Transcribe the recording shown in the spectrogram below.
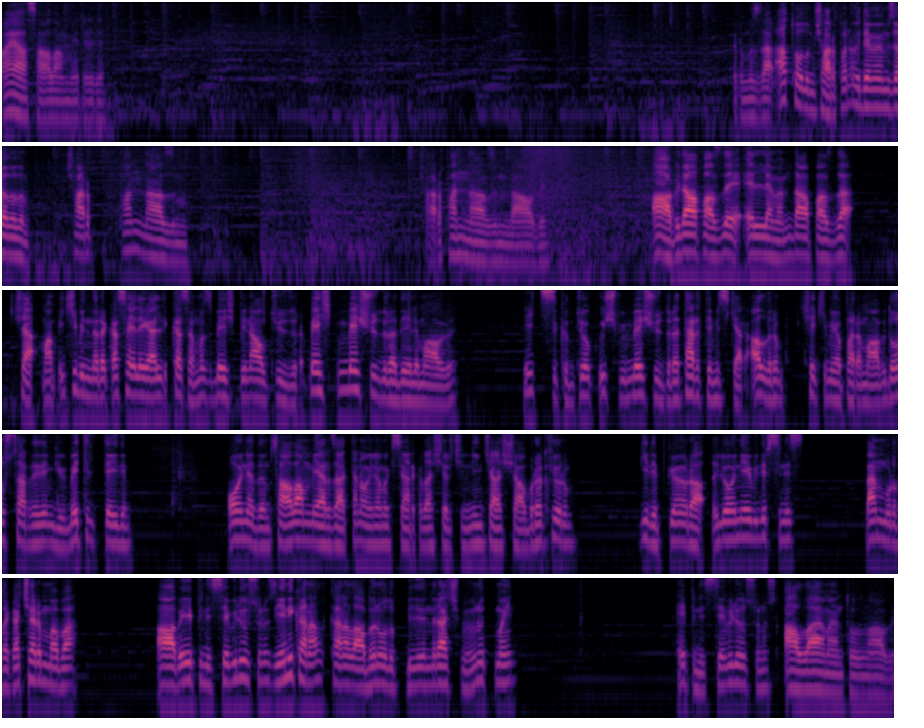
Bayağı sağlam verirdi. Kırmızılar. At oğlum çarpanı ödememizi alalım. Çarpan lazım. Çarpan lazım be abi. Abi daha fazla ellemem. Daha fazla şey yapmam. 2000 lira kasayla geldik kasamız 5600 lira. 5500 lira diyelim abi. Hiç sıkıntı yok. 3500 lira tertemiz kar. Alırım. Çekimi yaparım abi. Dostlar dediğim gibi Battlefield'deydim. Oynadığım sağlam bir yer zaten. Oynamak isteyen arkadaşlar için linki aşağı bırakıyorum. Gidip gönül rahatlığıyla oynayabilirsiniz. Ben burada kaçarım baba. Abi hepiniz seviliyorsunuz. Yeni kanal. Kanala abone olup bildirimleri açmayı unutmayın. Hepiniz seviliyorsunuz. Allah'a emanet olun abi.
